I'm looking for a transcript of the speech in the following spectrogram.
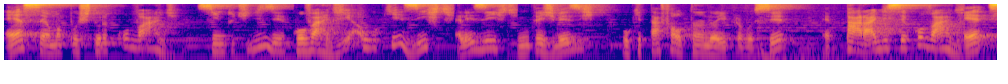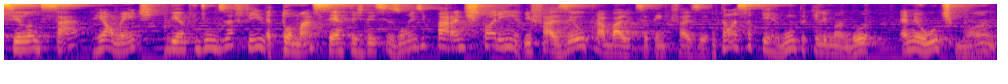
Essa é uma postura covarde, sinto te dizer. Covardia é algo que existe, ela existe. Muitas vezes o que está faltando aí para você é parar de ser covarde, é se lançar realmente dentro de um desafio, é tomar certas decisões e parar de historinha e fazer o trabalho que você tem que fazer. Então essa pergunta que ele mandou é meu último ano.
